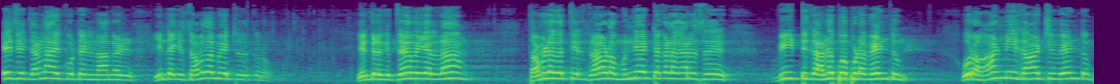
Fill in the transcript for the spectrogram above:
தேசிய ஜனநாயக கூட்டணியில் நாங்கள் இன்றைக்கு சபதம் ஏற்றிருக்கிறோம். எங்களுக்கு தேவையெல்லாம் தமிழகத்தில் திராவிட முன்னேற்ற கழக அரசு வீட்டுக்கு அனுப்பப்பட வேண்டும். ஒரு ஆன்மீக ஆட்சி வேண்டும்.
